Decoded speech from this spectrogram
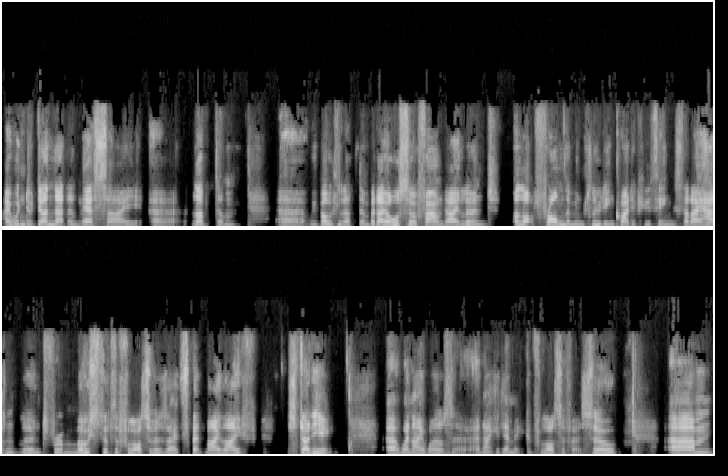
I wouldn't have done that unless I uh, loved them. Uh, we both loved them, but I also found I learned a lot from them, including quite a few things that I hadn't learned from most of the philosophers I'd spent my life studying uh, when I was uh, an academic philosopher. So, um,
